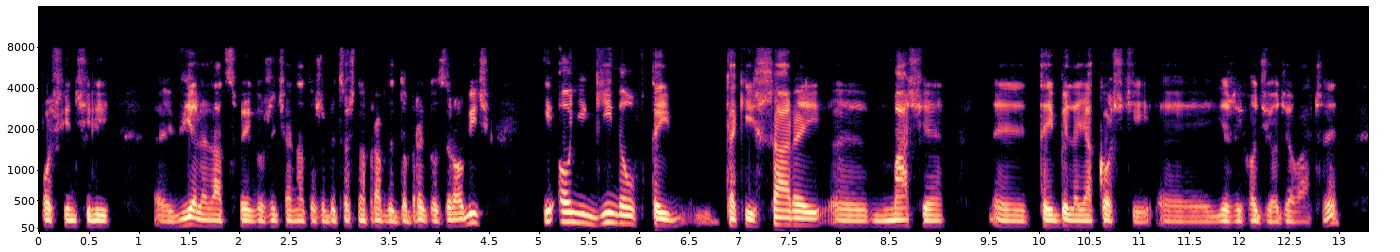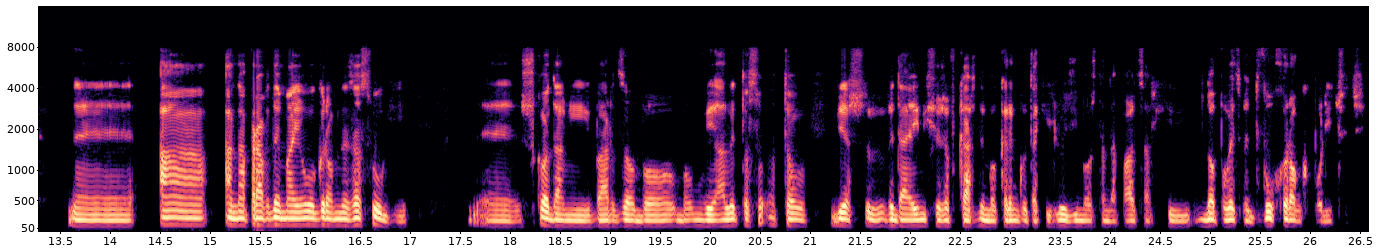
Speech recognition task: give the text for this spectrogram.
poświęcili e, wiele lat swojego życia na to, żeby coś naprawdę dobrego zrobić i oni giną w tej takiej szarej masie tej byle jakości, jeżeli chodzi o działaczy, a, a naprawdę mają ogromne zasługi. E, Szkoda mi bardzo, bo, bo mówię, ale to, to wiesz, wydaje mi się, że w każdym okręgu takich ludzi można na palcach, no powiedzmy, dwóch rąk policzyć.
